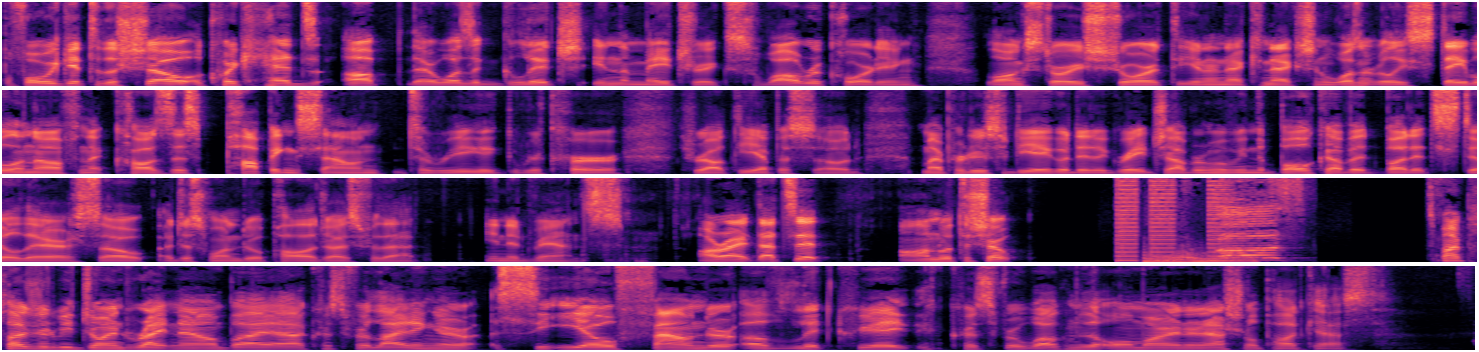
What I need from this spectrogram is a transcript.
Before we get to the show, a quick heads up. There was a glitch in the Matrix while recording. Long story short, the internet connection wasn't really stable enough, and that caused this popping sound to re- recur throughout the episode. My producer Diego did a great job removing the bulk of it, but it's still there, so I just wanted to apologize for that in advance. All right, that's it. On with the show. Buzz. It's my pleasure to be joined right now by uh, Christopher Leidinger, CEO, founder of Lit Create. Christopher, welcome to the OMR International podcast.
